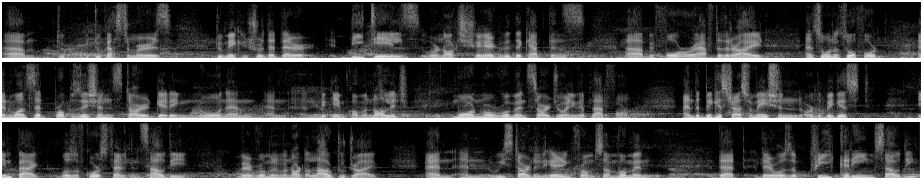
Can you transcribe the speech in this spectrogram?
um, to, to customers, to making sure that their details were not shared with the captains uh, before or after the ride and so on and so forth. And once that proposition started getting known and, and, and became common knowledge, more and more women started joining the platform. And the biggest transformation or the biggest impact was, of course, felt in Saudi, where women were not allowed to drive. And, and we started hearing from some women that there was a pre Careem Saudi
